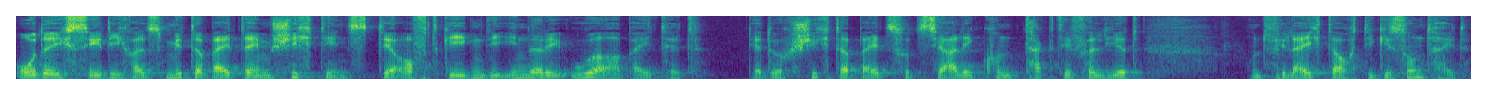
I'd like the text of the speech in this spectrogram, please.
Oder ich sehe dich als Mitarbeiter im Schichtdienst, der oft gegen die innere Uhr arbeitet, der durch Schichtarbeit soziale Kontakte verliert und vielleicht auch die Gesundheit.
